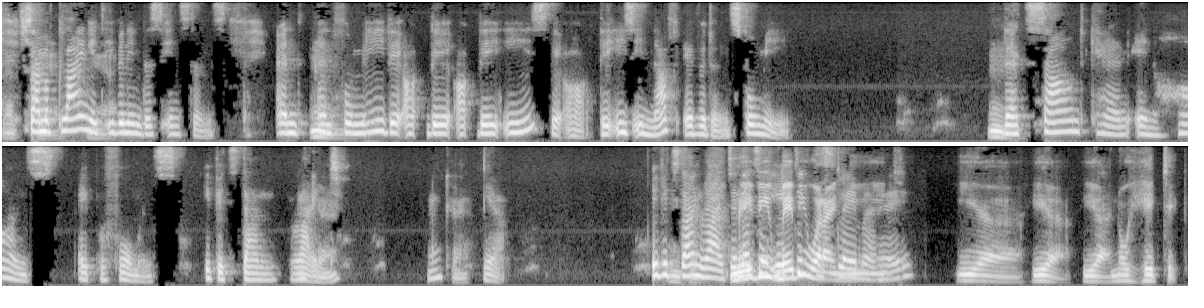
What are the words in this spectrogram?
That's So I'm fair. applying it Yeah. even in this instance. And and Mm. for me there are there are there is there are there is enough evidence for me Mm. that sound can enhance a performance if it's done right. Okay. Okay. Yeah. If it's Okay. done right. And Maybe- maybe what I need- hey? Yeah, yeah, yeah. No, hectic.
